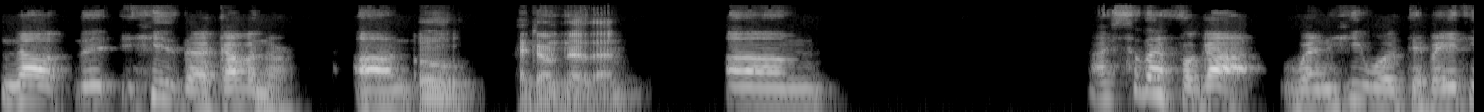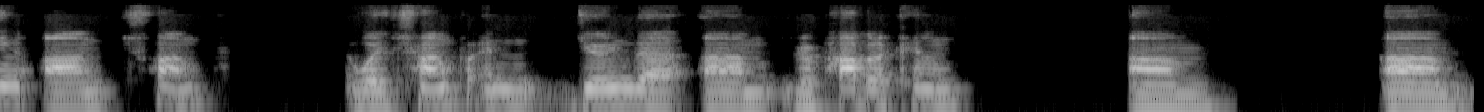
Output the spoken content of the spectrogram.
no, he's the governor. Um, oh, I don't know that. Um, I suddenly forgot when he was debating on Trump with Trump and during the um, Republican um, um,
